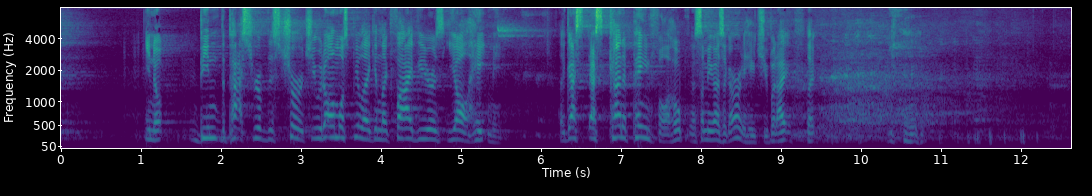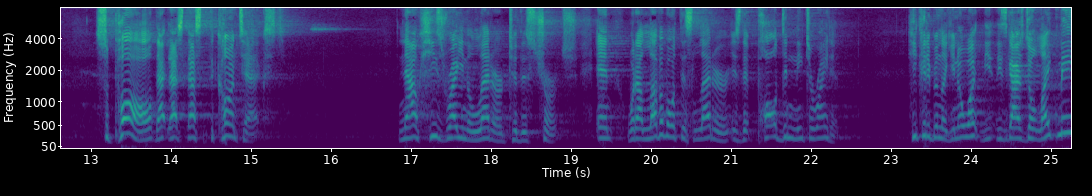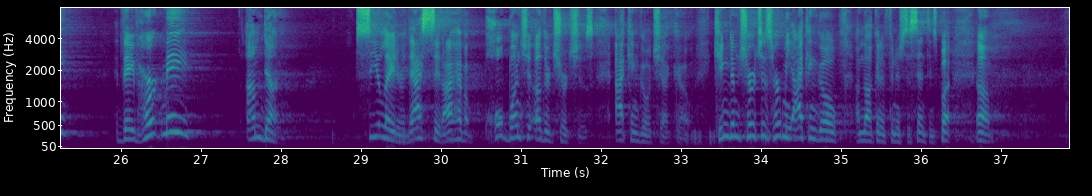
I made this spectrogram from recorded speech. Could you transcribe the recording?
you know, being the pastor of this church, it would almost be like in like five years, y'all hate me. Like that's that's kind of painful. I hope some of you guys like I already hate you, but I like. so Paul, that, that's that's the context. Now he's writing a letter to this church. And what I love about this letter is that Paul didn't need to write it. He could have been like, you know what? These guys don't like me. They've hurt me. I'm done. See you later. That's it. I have a whole bunch of other churches I can go check out. Kingdom churches hurt me. I can go. I'm not going to finish the sentence, but um,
